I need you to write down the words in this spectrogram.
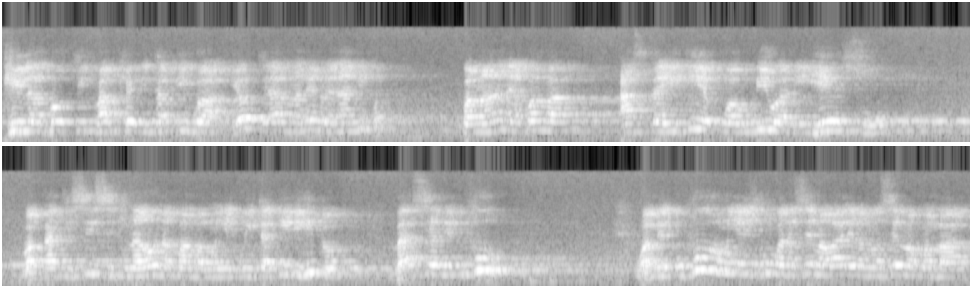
Kila goti kwake litapigwa. Yote haya maneno yanaandikwa kwa maana ya kwamba astahikie kuabudiwa ni Yesu, wakati sisi tunaona kwamba mwenye kuitakidi hivyo basi amekufuru. Wamekufuru. Mwenyezi Mungu anasema wale wanaosema kwamba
